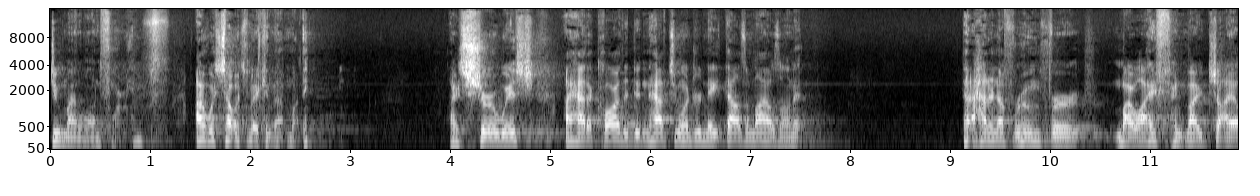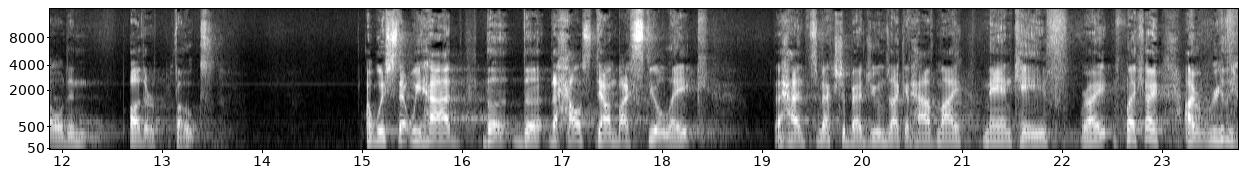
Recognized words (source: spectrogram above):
do my lawn for me. I wish I was making that money. I sure wish I had a car that didn't have 208,000 miles on it that had enough room for my wife and my child and other folks. I wish that we had the, the, the house down by Steel Lake that had some extra bedrooms. I could have my man cave, right? Like, I, I really,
